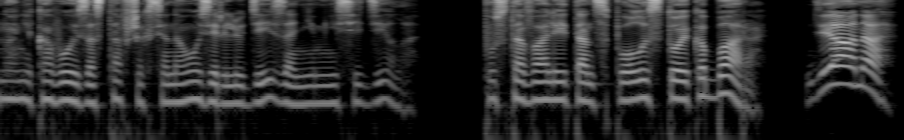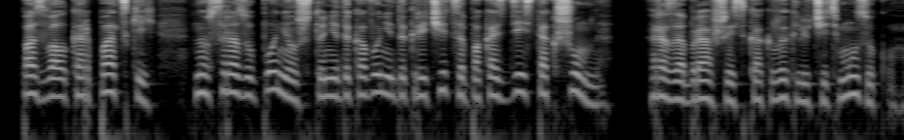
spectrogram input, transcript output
Но никого из оставшихся на озере людей за ним не сидело. Пустовали и танцпол, и стойка бара. «Диана!» — позвал Карпатский, но сразу понял, что ни до кого не докричится, пока здесь так шумно. Разобравшись, как выключить музыку,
